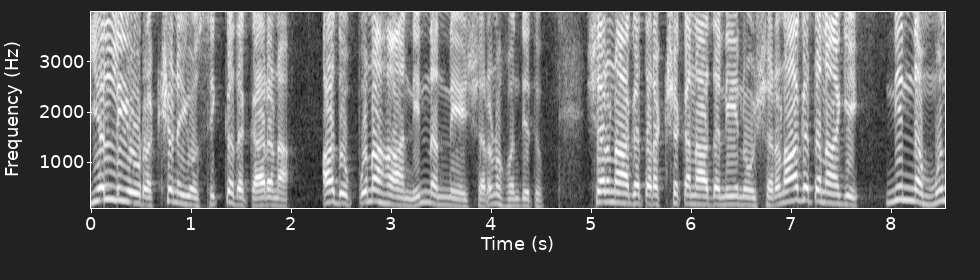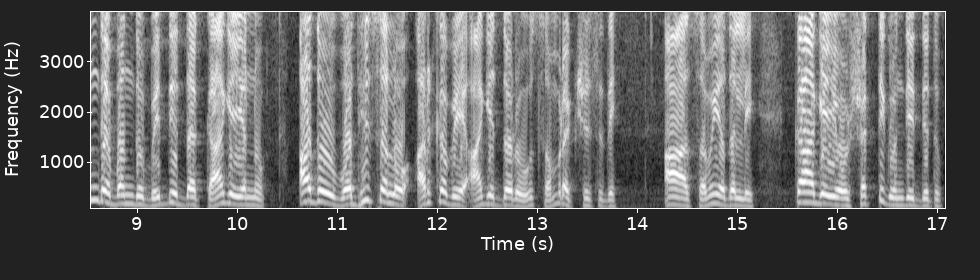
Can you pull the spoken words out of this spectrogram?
ಎಲ್ಲಿಯೂ ರಕ್ಷಣೆಯು ಸಿಕ್ಕದ ಕಾರಣ ಅದು ಪುನಃ ನಿನ್ನನ್ನೇ ಶರಣು ಹೊಂದಿತು. ಶರಣಾಗತ ರಕ್ಷಕನಾದ ನೀನು ಶರಣಾಗತನಾಗಿ ನಿನ್ನ ಮುಂದೆ ಬಂದು ಬಿದ್ದಿದ್ದ ಕಾಗೆಯನ್ನು ಅದು ವಧಿಸಲು ಅರ್ಹವೇ ಆಗಿದ್ದರೂ ಸಂರಕ್ಷಿಸಿದೆ. ಆ ಸಮಯದಲ್ಲಿ ಕಾಗೆಯು ಶಕ್ತಿಗೊಂದಿದ್ದಿತು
